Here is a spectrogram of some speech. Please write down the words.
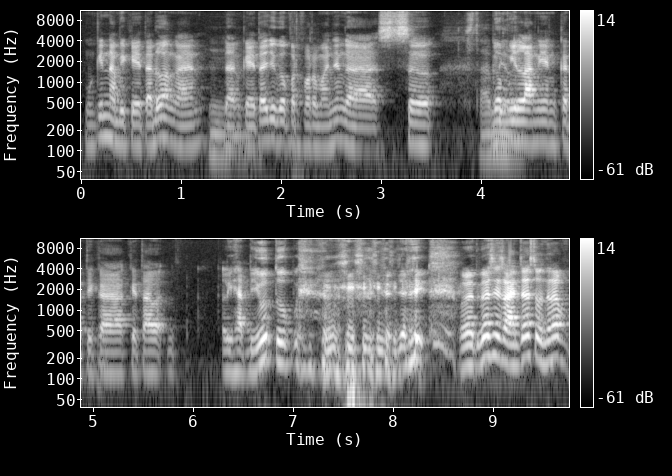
mungkin Nabi Keita doang kan. Dan Keita juga performanya nggak se Hmm. Gemilang yang ketika kita lihat di YouTube. Jadi menurut gue sih Sanchez sebenarnya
